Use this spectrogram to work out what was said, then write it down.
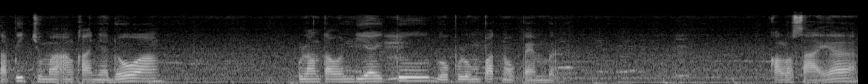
tapi cuma angkanya doang. Ulang tahun dia itu 24 November. Kalau saya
